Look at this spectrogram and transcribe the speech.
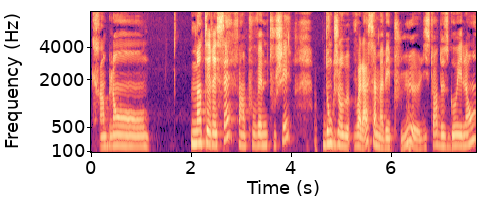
crins blancs m'intéressait, enfin pouvait me toucher. Donc je, voilà, ça m'avait plu l'histoire de ce goéland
